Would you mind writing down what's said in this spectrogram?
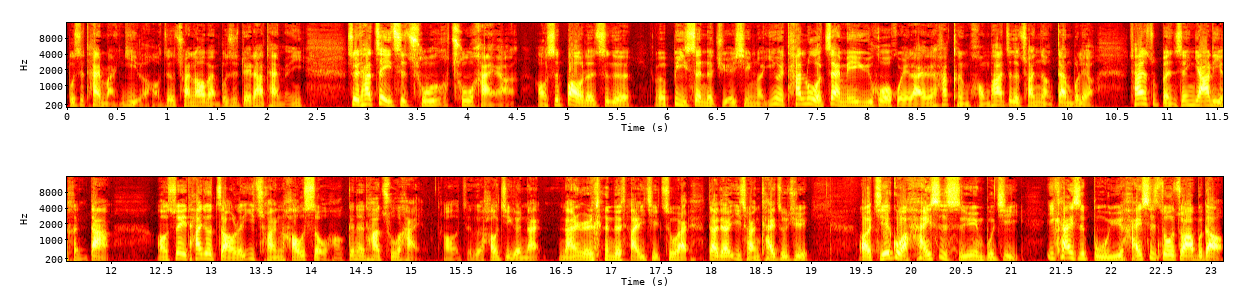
不是太满意了哈。这个船老板不是对他太满意，所以他这一次出出海啊，哦是抱着这个呃必胜的决心了，因为他如果再没渔获回来，他可能恐怕这个船长干不了，他本身压力很大哦，所以他就找了一船好手哈，跟着他出海哦，这个好几个男男人跟着他一起出海，大家一船开出去。哦，结果还是时运不济，一开始捕鱼还是都抓不到，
